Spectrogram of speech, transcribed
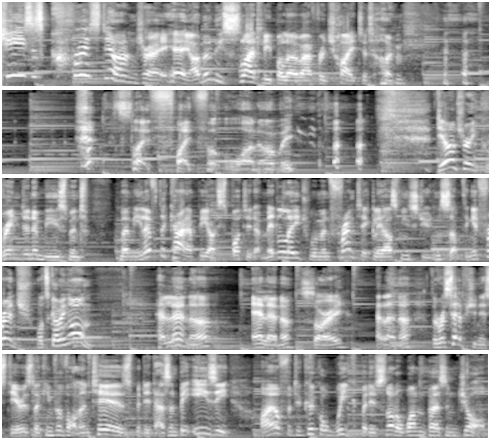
Jesus Christ, DeAndre! Hey, I'm only slightly below average height at home. it's like five foot one, aren't we? DeAndre grinned in amusement. When we left the canopy, I spotted a middle aged woman frantically asking students something in French. What's going on? Helena, Elena, sorry, Elena, the receptionist here is looking for volunteers, but it hasn't been easy. I offered to cook a week, but it's not a one person job.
